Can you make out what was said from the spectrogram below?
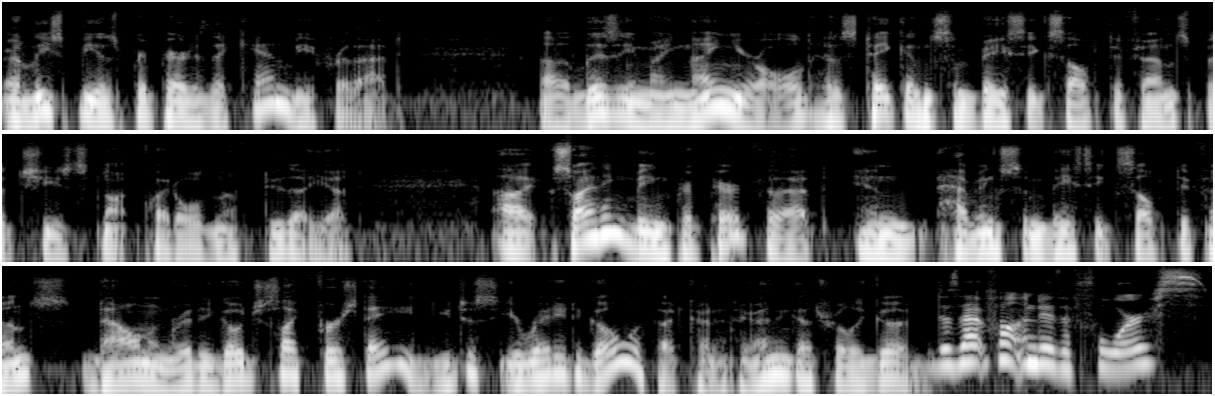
or at least be as prepared as they can be for that. Uh, Lizzie, my nine-year-old, has taken some basic self-defense, but she's not quite old enough to do that yet. Uh, so I think being prepared for that and having some basic self-defense down and ready to go, just like first aid, you just you're ready to go with that kind of thing. I think that's really good. Does that fall under the force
